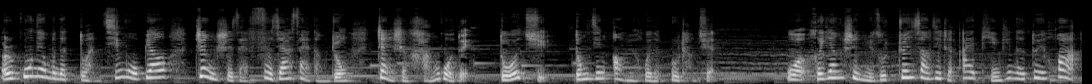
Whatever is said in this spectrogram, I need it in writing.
而姑娘们的短期目标正是在附加赛当中战胜韩国队，夺取东京奥运会的入场券。我和央视女足专项记者艾婷婷的对话，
